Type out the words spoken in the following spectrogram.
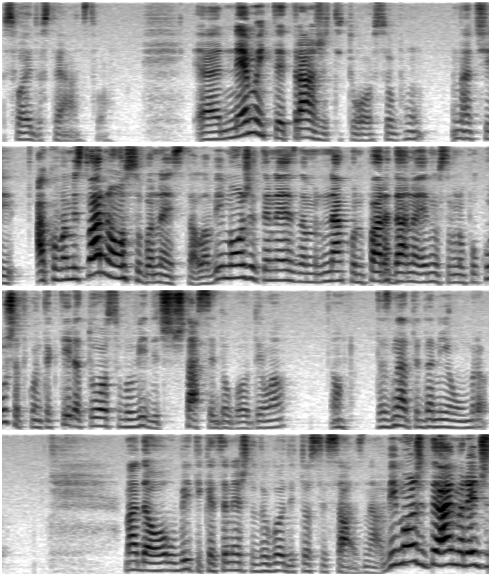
svoje dostojanstvo. Nemojte tražiti tu osobu. Znači, ako vam je stvarno osoba nestala, vi možete, ne znam, nakon par dana jednostavno pokušati kontaktirati tu osobu, vidjeti šta se dogodilo. Ono, da znate da nije umro. Mada u biti kad se nešto dogodi to se sazna. Vi možete, ajmo reći,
